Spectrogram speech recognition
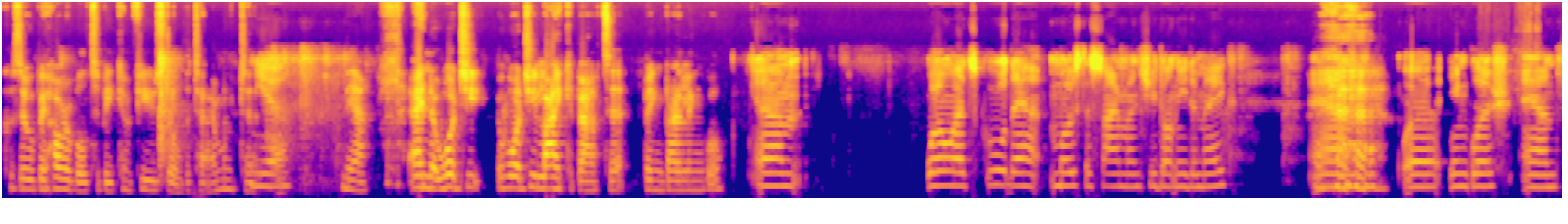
Because it would be horrible to be confused all the time, wouldn't it? Yeah. Yeah. And what do you what do you like about it being bilingual? Um. Well, at school, that most assignments you don't need to make, and uh, English, and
